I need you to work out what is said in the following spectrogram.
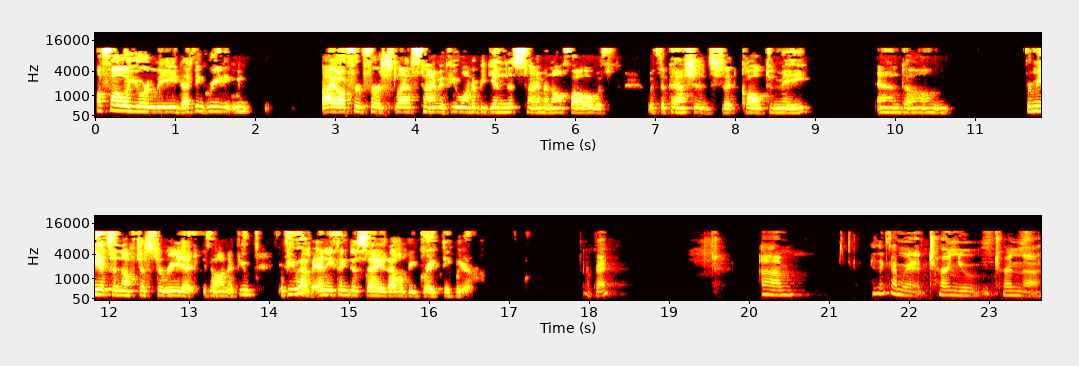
I'll follow your lead. I think reading I offered first last time. If you want to begin this time, and I'll follow with with the passage that called to me. And um, for me, it's enough just to read it, Yvonne. If you if you have anything to say, that'll be great to hear. Okay. Um, I think I'm going to turn you turn the.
